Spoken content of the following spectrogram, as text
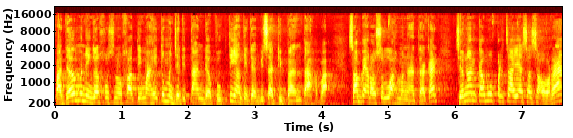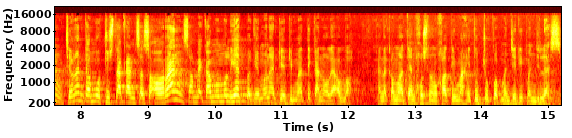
Padahal meninggal khusnul khatimah itu menjadi tanda bukti yang tidak bisa dibantah, Pak. Sampai Rasulullah mengatakan, jangan kamu percaya seseorang, jangan kamu dustakan seseorang sampai kamu melihat bagaimana dia dimatikan oleh Allah. Karena kematian khusnul khatimah itu cukup menjadi penjelas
